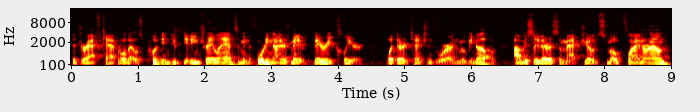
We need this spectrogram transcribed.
the draft capital that was put into getting Trey Lance. I mean, the 49ers made it very clear what their intentions were on moving up. Obviously, there was some Mac Jones smoke flying around,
